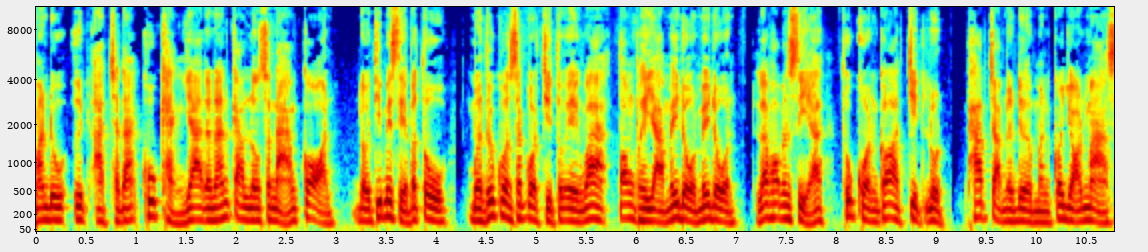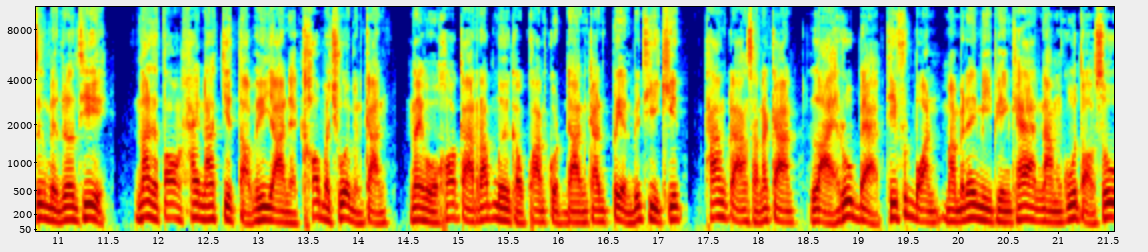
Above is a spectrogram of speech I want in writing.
มันดูอึดอัดชนะคู่แข่งยากดังนั้นการลงสนามก่อน โดยที่ไม่เสียประตู เหมือนทุกคนสะกดจิตตัวเองว่าต้องพยายามไม่โดนไม่โดน แล้วพอมันเสียทุกคนก็จิตหลุด ภาพจำเดิมๆมันก็ย้อนมาซึ่งเป็นเรื่องที่ น่าจะต้องให้นักจิตวิทยาเนี่ยเข้ามาช่วยเหมือนกัน ในหัวข้อการรับมือกับความกดดันการเปลี่ยนวิธีคิดท่ามกลางสถานการณ์หลายรูปแบบที่ฟุตบอลมันไม่ได้มีเพียงแค่นำคู่ต่อสู้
